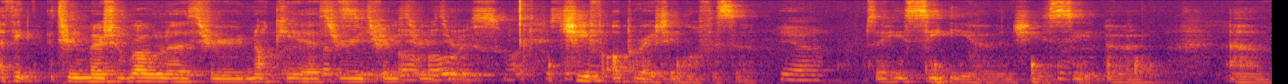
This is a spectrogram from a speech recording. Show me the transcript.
I think through Motorola, through Nokia, But through through through through is what was it? Chief Operating Officer. Yeah. So he's CEO and she's CEO. Um,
